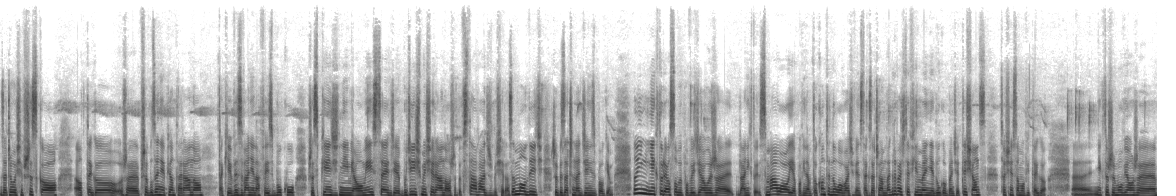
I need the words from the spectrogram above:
Zaczęło się wszystko od tego, że Przebudzenie Piąta rano takie wyzwanie na Facebooku przez pięć dni miało miejsce, gdzie budziliśmy się rano, żeby wstawać, żeby się razem modlić, żeby zaczynać dzień z Bogiem. No i niektóre osoby powiedziały, że dla nich to jest mało, ja powinnam to kontynuować, więc tak zaczęłam nagrywać te filmy. Niedługo będzie tysiąc, coś niesamowitego. E, niektórzy mówią, że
